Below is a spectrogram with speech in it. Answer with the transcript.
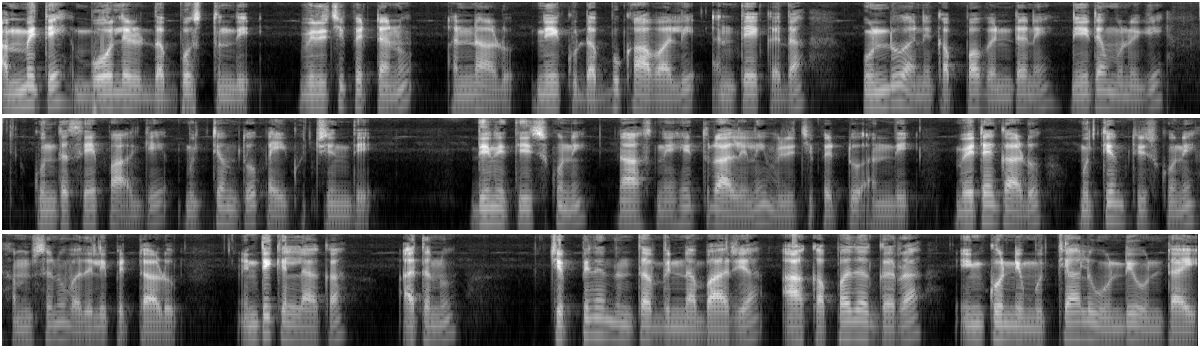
అమ్మితే బోలెడు డబ్బొస్తుంది. విడిచిపెట్టను అన్నాడు. నీకు డబ్బు కావాలి అంతే కదా? ఉండు అని కప్ప వెంటనే నీట మునిగి కొంతసేపు ఆగి ముత్యంతో పైకొచ్చింది. దీన్ని తీసుకుని నా స్నేహితురాలిని విడిచిపెట్టు అంది. వేటగాడు ముత్యం తీసుకుని హంసను వదిలిపెట్టాడు. ఇంటికెళ్ళాక అతను చెప్పినదంతా విన్న భార్య ఆ కప్ప దగ్గర ఇంకొన్ని ముత్యాలు ఉండి ఉంటాయి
